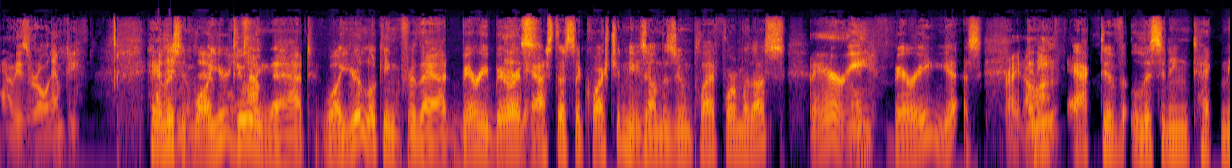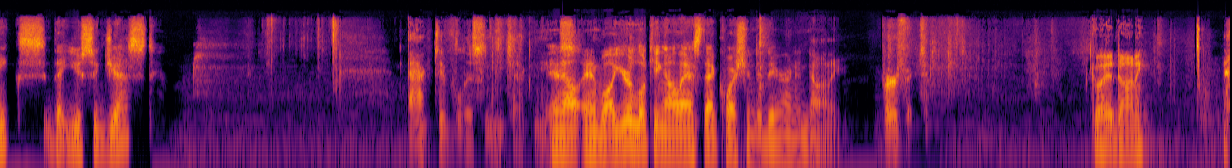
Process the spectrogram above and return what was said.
ah, these are all empty. Hey, I listen, while you're pull out. doing that, while you're looking for that, Barry Barrett Yes. asked us a question. He's on the Zoom platform with us. Barry, Barry, yes. right Any on. active listening techniques that you suggest? Active listening techniques. And I'll and while you're looking, I'll ask that question to Darren and Donnie. Perfect. Go ahead, Donnie.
